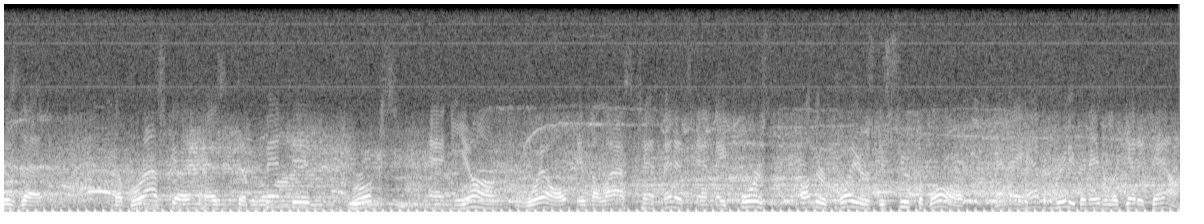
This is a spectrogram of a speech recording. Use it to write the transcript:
is that Nebraska has defended Brooks and Young well in the last 10 minutes, and they forced other players to shoot the ball, and they haven't really been able to get it down.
